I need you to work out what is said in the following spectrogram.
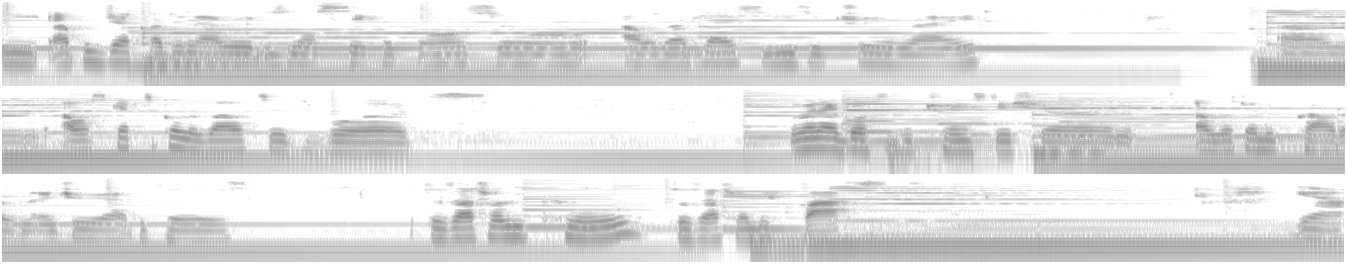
the Abuja Kaduna road is not safe at all, so I was advised to use a train ride. Um, I was skeptical about it, but when I got to the train station, I was actually proud of Nigeria because it was actually cool, it was actually fast. Yeah,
